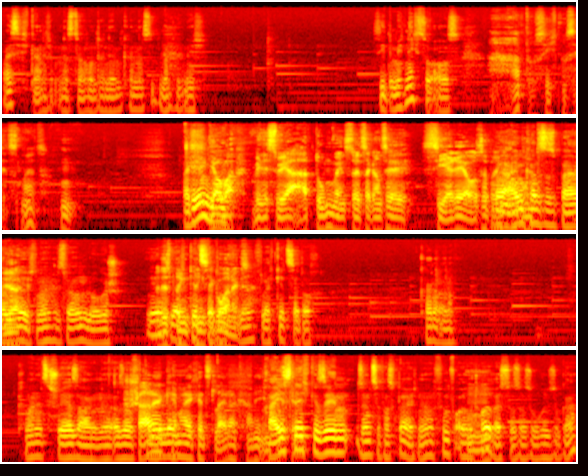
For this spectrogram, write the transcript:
Weiß ich gar nicht, ob man das da runternehmen kann. Das sieht man hier nicht. Sieht nämlich nicht so aus. Ah, da sieht man es jetzt nicht. Hm. Bei dem Ja, aber das wäre auch dumm, wenn du jetzt eine ganze Serie rausbringst. bei einem kannst du es bei einem Ja. nicht, ne? Das wäre unlogisch. Ja, das bringt- bringt ja gar nichts. Ne? Vielleicht geht's ja doch. Keine Ahnung. Kann man jetzt schwer sagen, ne? Also Schade, wir euch jetzt leider keine Preislich gesehen sind sie fast gleich, ne? 5 Euro Mhm. teurer ist das Asuri sogar.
